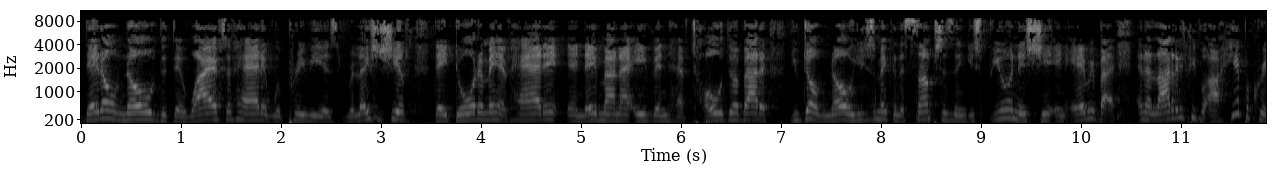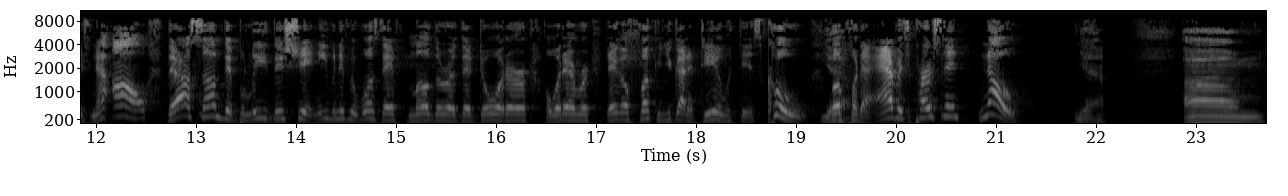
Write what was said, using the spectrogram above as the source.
they don't know that their wives have had it with previous relationships. Their daughter may have had it, and they might not even have told them about it. You don't know. You're just making assumptions and you're spewing this shit, and everybody and a lot of these people are hypocrites. Not all. There are some that believe this shit, and even if it was their mother or their daughter or whatever, they go fucking. You got to deal with this. Cool. Yeah. But for the average person, no. Yeah um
